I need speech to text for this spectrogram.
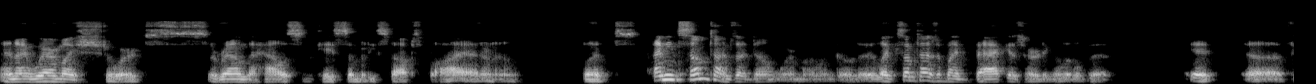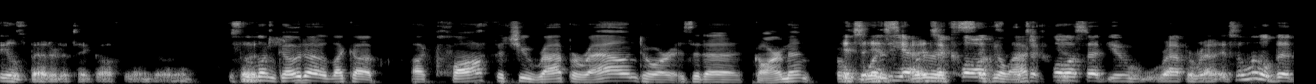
and I wear my shorts around the house in case somebody stops by. I don't know. But I mean, sometimes I don't wear my Langota. Like sometimes if my back is hurting a little bit, it uh, feels better to take off the Langota. Is the Langota like a a cloth that you wrap around, or is it a garment? It's, it's yeah, it's a cloth. It's a cloth that you wrap around. It's a little bit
